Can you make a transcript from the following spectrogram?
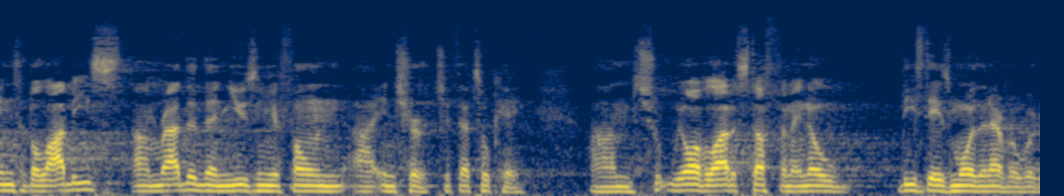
into the lobbies um, rather than using your phone uh, in church, if that's okay. Um, we all have a lot of stuff, and I know these days more than ever we're,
